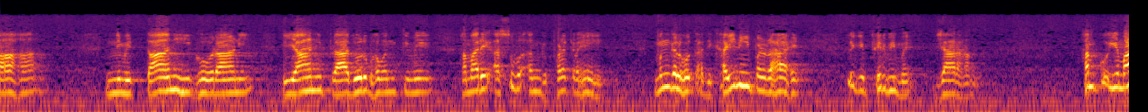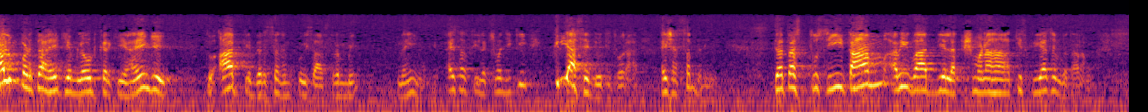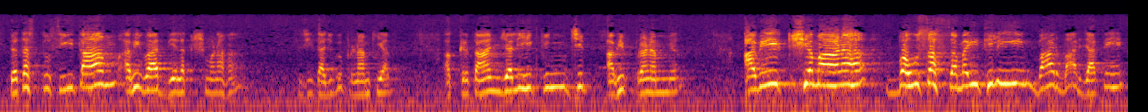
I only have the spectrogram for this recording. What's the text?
निमित्तानि घोराणी, यानी प्रादुर्भवंती में। हमारे अशुभ अंग फड़क रहे हैं। मंगल होता दिखाई नहीं पड़ रहा है, लेकिन फिर भी मैं जा रहा हूँ। हमको ये मालूम पड़ता है कि हम लौट करके आएँगे तो आपके दर्शन हमको इस आश्रम में नहीं होंगे। ऐसा श्री लक्ष्मण जी की क्रिया से द्योतित हो रहा है। ऐसा शब्द नहीं ततस्तु सीताम अभिवाद्य लक्ष्मण। किस क्रिया से मैं बता रहा हूँ? ततस्तु सीताम अभिवाद्य लक्ष्मण। सीता जी को प्रणाम किया। अकृतांजलि किंचित अभिप्रणम्य। अवेक्ष्यमाण बहुस समैथिली बार बार जाते हैं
